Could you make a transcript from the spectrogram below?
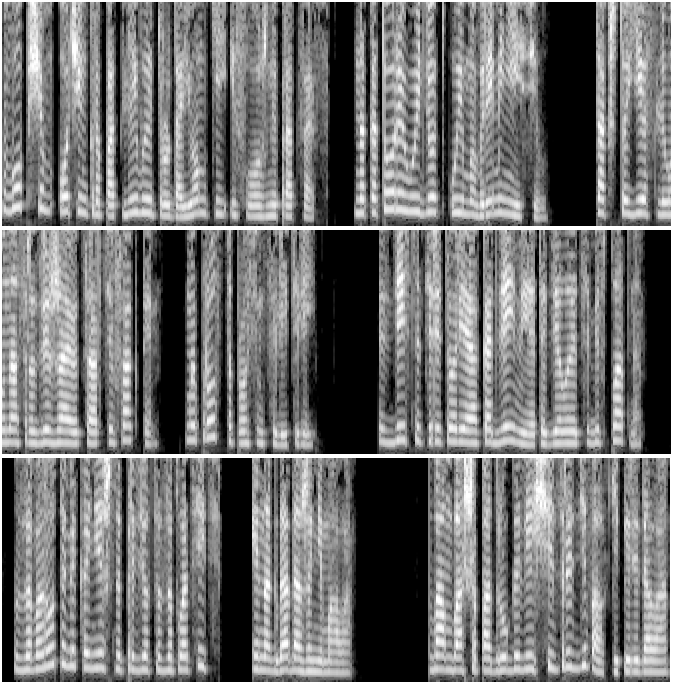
В общем, очень кропотливый, трудоемкий и сложный процесс, на который уйдет уйма времени и сил. Так что если у нас разряжаются артефакты, мы просто просим целителей. Здесь, на территории Академии, это делается бесплатно. За воротами, конечно, придется заплатить, иногда даже немало. Вам ваша подруга вещи из раздевалки передала.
